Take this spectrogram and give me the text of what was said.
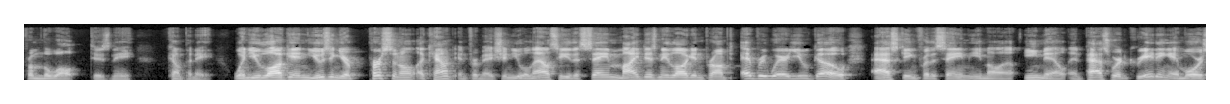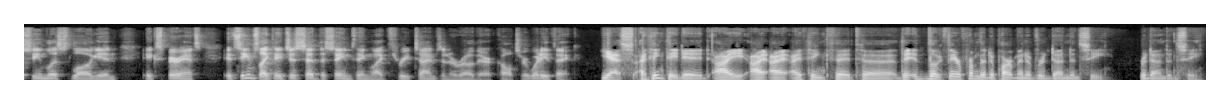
from the Walt Disney Company. When you log in using your personal account information, you will now see the same My Disney login prompt everywhere you go, asking for the same email, email and password, creating a more seamless login experience. It seems like they just said the same thing like three times in a row there, Culture. What do you think? Yes, I think they did. I I I think that uh, they look. They're from the Department of Redundancy, redundancy,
